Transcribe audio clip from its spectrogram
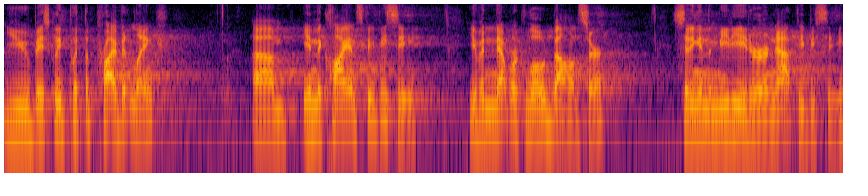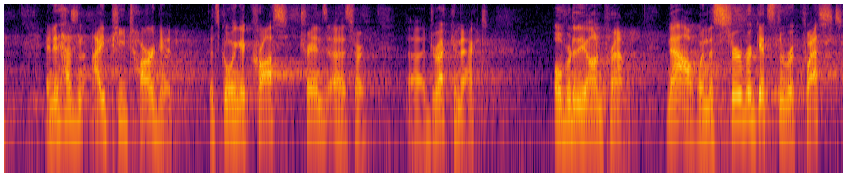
you basically put the private link um, in the client's VPC. You have a network load balancer sitting in the mediator or NAT VPC, and it has an IP target that's going across trans, uh, sorry, uh, Direct Connect over to the on-prem. Now, when the server gets the request,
